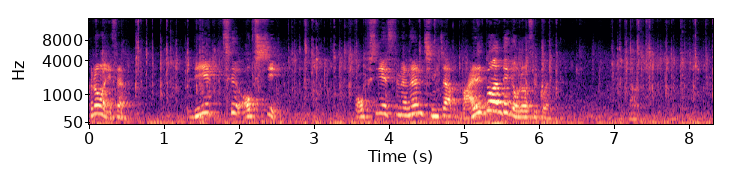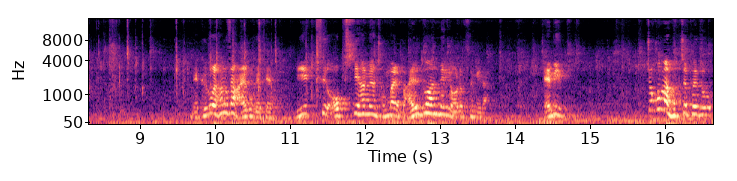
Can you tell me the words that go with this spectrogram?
그런 건 있어요. React 없이 없이 했으면은 진짜 말도 안 되게 어려웠을 거예요. 네, 그걸 항상 알고 계세요. React 없이 하면 정말 말도 안 되게 어렵습니다. 앱이 조금만 복잡해도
